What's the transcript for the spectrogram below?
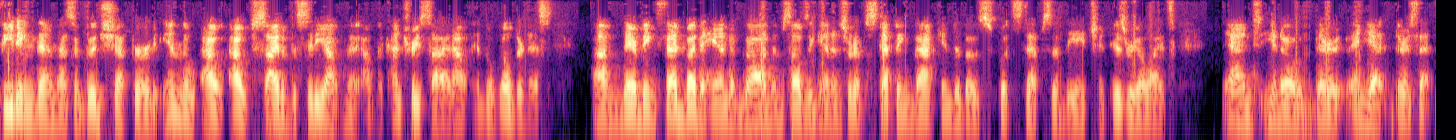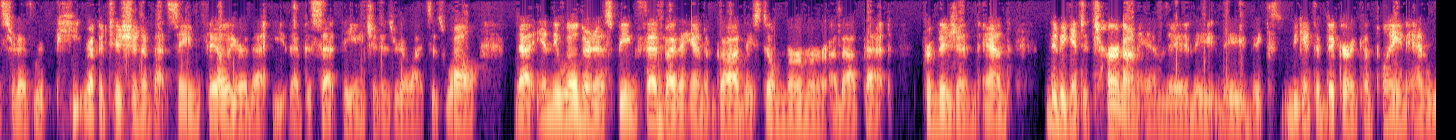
feeding them as a good shepherd in the out outside of the city out in the out in the countryside out in the wilderness. Um, they're being fed by the hand of God themselves again and sort of stepping back into those footsteps of the ancient Israelites. And you know there and yet there's that sort of repeat repetition of that same failure that that beset the ancient Israelites as well that in the wilderness being fed by the hand of God they still murmur about that provision. And they begin to turn on him. They they they, they begin to bicker and complain and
